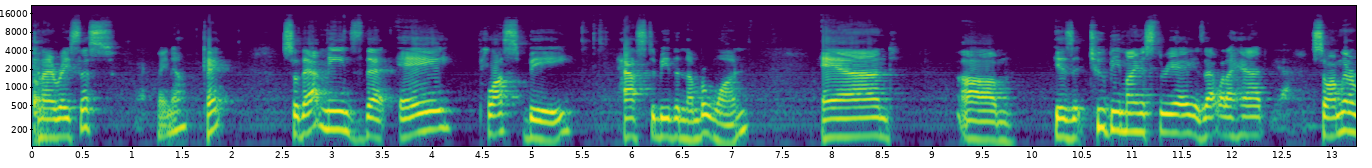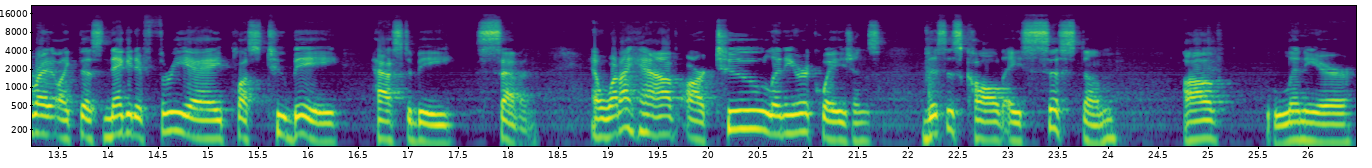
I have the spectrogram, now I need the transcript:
Can I erase this right now? Okay. So that means that A plus B has to be the number 1. And um, is it 2B minus 3A? Is that what I had? Yeah. So I'm going to write it like this. Negative 3A plus 2B has to be 7. And what I have are two linear equations. This is called a system of linear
